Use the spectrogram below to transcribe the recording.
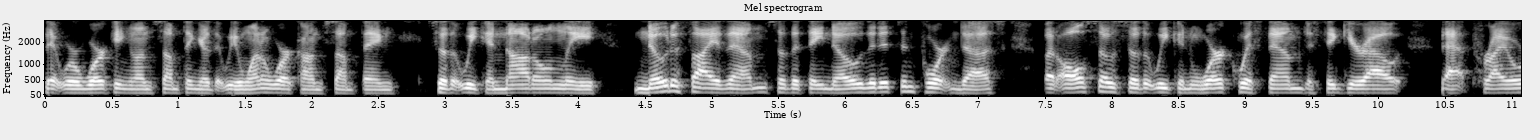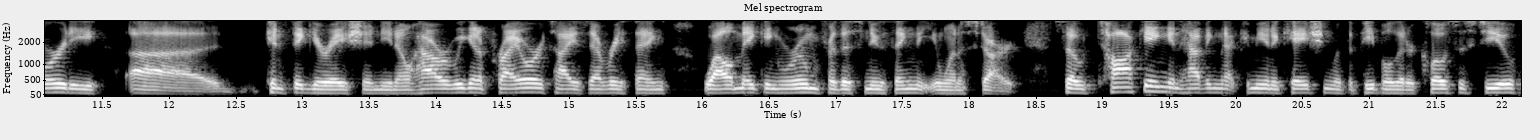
that we're working on something or that we want to work on something so that we can not only notify them so that they know that it's important to us, but also so that we can work with them to figure out that priority uh, configuration. You know, how are we going to prioritize everything while making room for this new thing that you want to start? So, talking and having that communication with the people that are closest to you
